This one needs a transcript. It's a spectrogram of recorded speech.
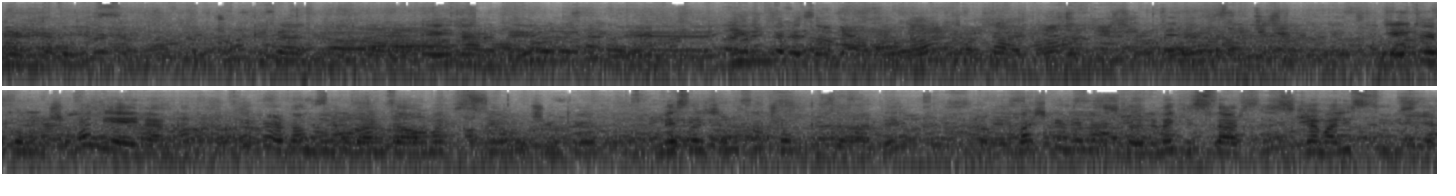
birlikteyiz. Çok güzel bir eylemdi. Ee, yerinde ve zamanında gayet ortaya konulmuş olan bir eylemdi. Tekrardan duygularınızı almak istiyorum çünkü mesajınız da çok güzeldi. Ee, Başka neler söylemek istersiniz Kemalist TV'ye?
